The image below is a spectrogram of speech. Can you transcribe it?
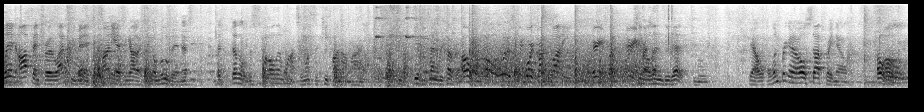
Lynn offense for the last few minutes. Armani hasn't got a single move in. That's that doesn't. This is what O'Lynn wants. He wants to keep on Armani. He gives him time to recover. Oh, Oh, what springboard cross body. Very impressive. Very I've seen impressive. O'Lynn do that move. Yeah, Lynn breaking out all stops right now. Oh,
